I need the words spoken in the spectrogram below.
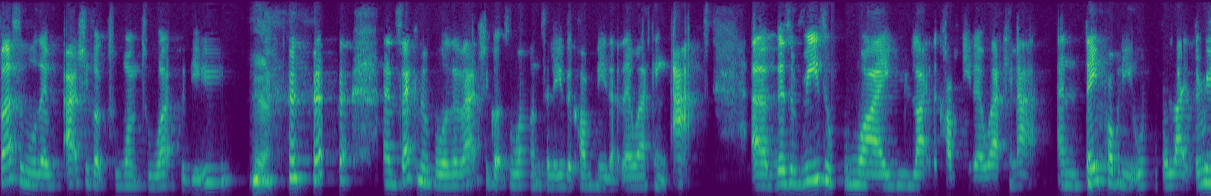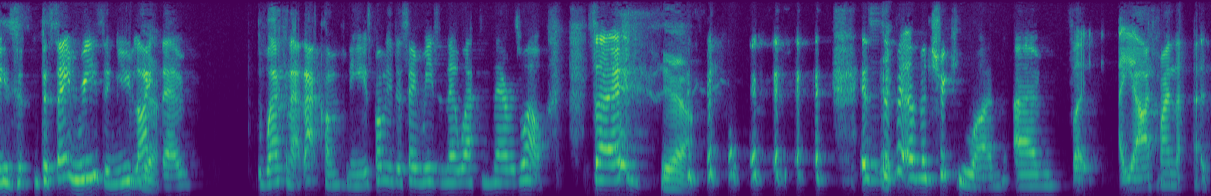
first of all, they've actually got to want to work with you. Yeah. and second of all, they've actually got to want to leave the company that they're working at. Um, there's a reason why you like the company they're working at. And they probably also like the reason the same reason you like yeah. them working at that company is probably the same reason they're working there as well. So yeah, it's a bit of a tricky one. Um, but yeah, I find that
